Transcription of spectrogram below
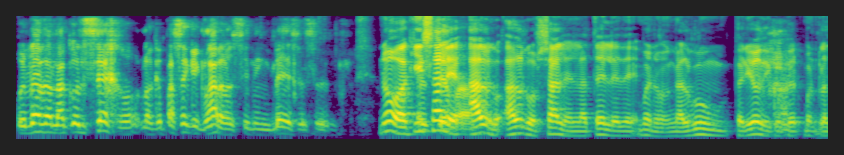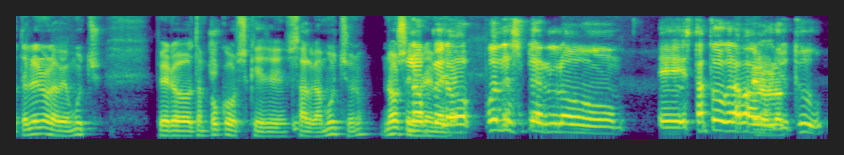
Pues nada, lo aconsejo. Lo que pasa es que, claro, es en inglés. Es el- No, aquí sale tema- algo, algo sale en la tele, de, bueno, en algún periódico, pero, bueno, la tele no la veo mucho, pero tampoco es que salga mucho, ¿no? No, señor No, M. pero puedes verlo. eh, está todo grabado Pero en lo- YouTube.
